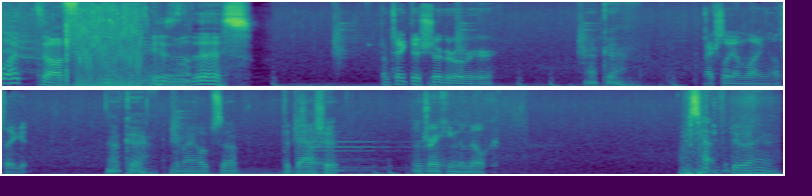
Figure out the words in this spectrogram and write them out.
What the f is this? Come take this sugar over here. Okay. Actually, I'm lying. I'll take it. Okay. Get my hopes up. To dash Sorry. it. I'm drinking the milk. What does that have to do with anything?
